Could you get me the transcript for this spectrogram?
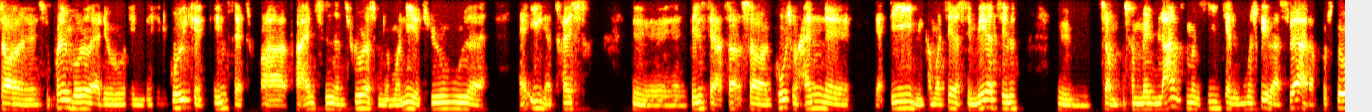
så, øh, så på den måde er det jo en, en godkendt indsats fra, fra hans side. Han slutter som nummer 29 ud af, af 61 øh, deltagere. Så, så Koso, han, øh, ja, det er en, vi kommer til at se mere til øh, som, som mellem langt, kan man sige, kan det måske være svært at forstå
